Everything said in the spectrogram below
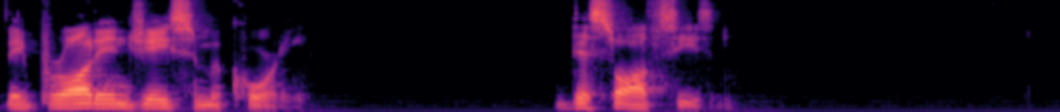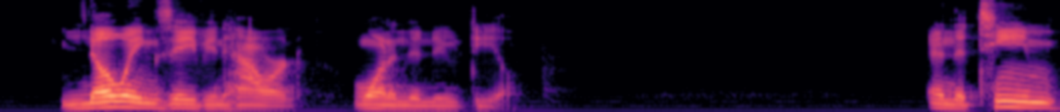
They brought in Jason McCourty this offseason, knowing Xavier Howard wanted a new deal. And the team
